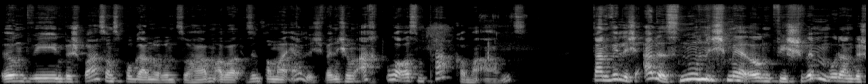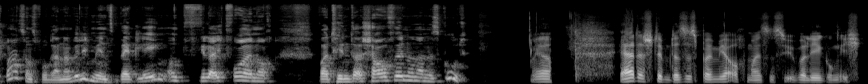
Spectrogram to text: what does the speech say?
irgendwie ein Bespaßungsprogramm drin zu haben. Aber sind wir mal ehrlich, wenn ich um 8 Uhr aus dem Park komme abends, dann will ich alles, nur nicht mehr irgendwie schwimmen oder ein Bespaßungsprogramm. Dann will ich mir ins Bett legen und vielleicht vorher noch was hinterschaufeln und dann ist gut. Ja, ja, das stimmt. Das ist bei mir auch meistens die Überlegung. Ich,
